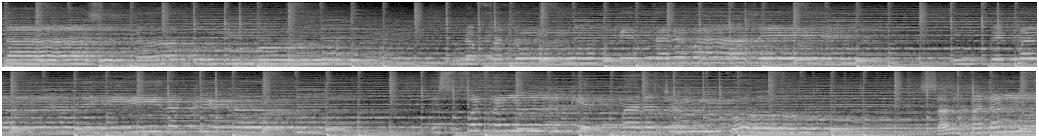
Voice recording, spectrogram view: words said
اصل داس کا تم ہو نفرتوں کے دروازے ان پہ بند ہی رکھنا، اس وطن کے پرچم کو سر بلند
